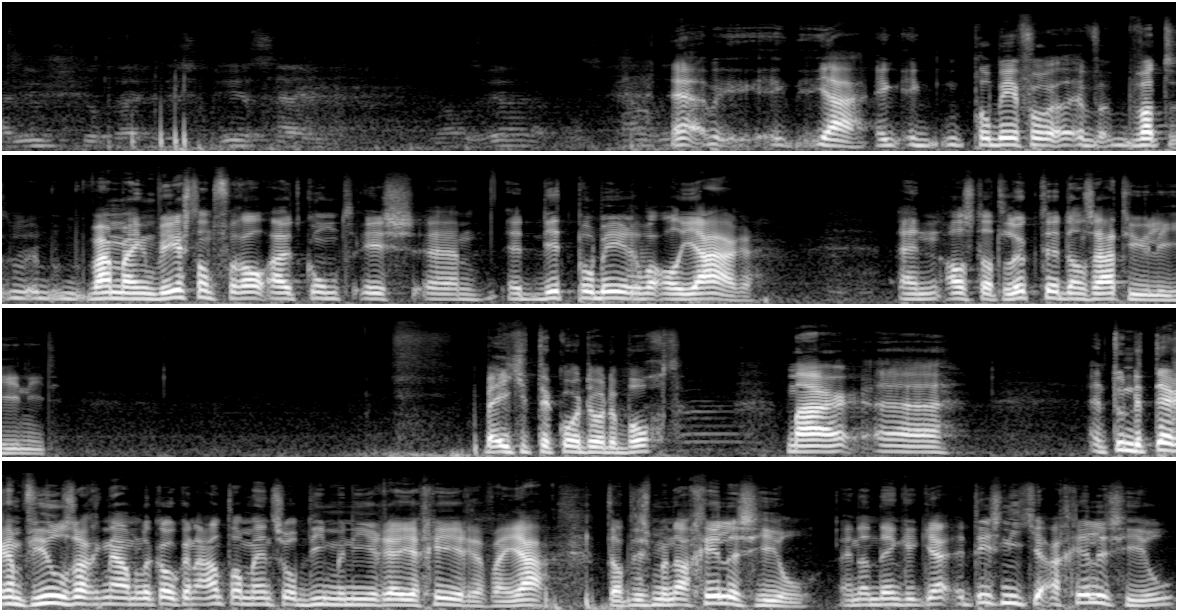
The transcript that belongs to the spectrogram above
En nu zult wij gedisciplineerd zijn. En alles weer, alles gaat weer. Ja, ik, ja, ik, ik probeer voor, eh, wat, waar mijn weerstand vooral uitkomt, is ehm, eh, dit proberen we al jaren. En als dat lukte, dan zaten jullie hier niet. Beetje te kort door de bocht. Maar, eh, en toen de term viel, zag ik namelijk ook een aantal mensen op die manier reageren. Van ja, dat is mijn Achilleshiel. En dan denk ik, ja, het is niet je Achilleshiel,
